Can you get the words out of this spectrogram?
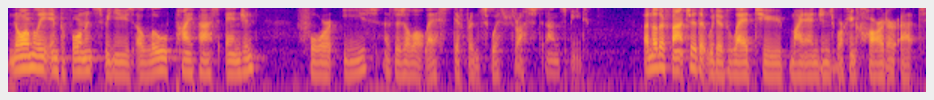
Normally in performance we use a low bypass engine for ease as there's a lot less difference with thrust and speed. Another factor that would have led to my engines working harder at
